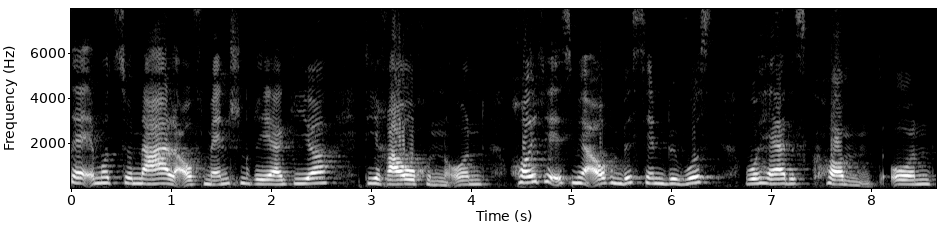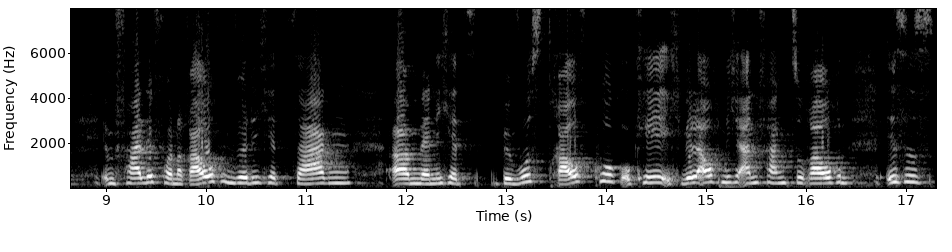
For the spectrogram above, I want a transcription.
sehr emotional auf Menschen reagiere, die rauchen. Und heute ist mir auch ein bisschen bewusst, woher das kommt. Und im Falle von Rauchen würde ich jetzt sagen, ähm, wenn ich jetzt bewusst drauf gucke, okay, ich will auch nicht anfangen zu rauchen, ist es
